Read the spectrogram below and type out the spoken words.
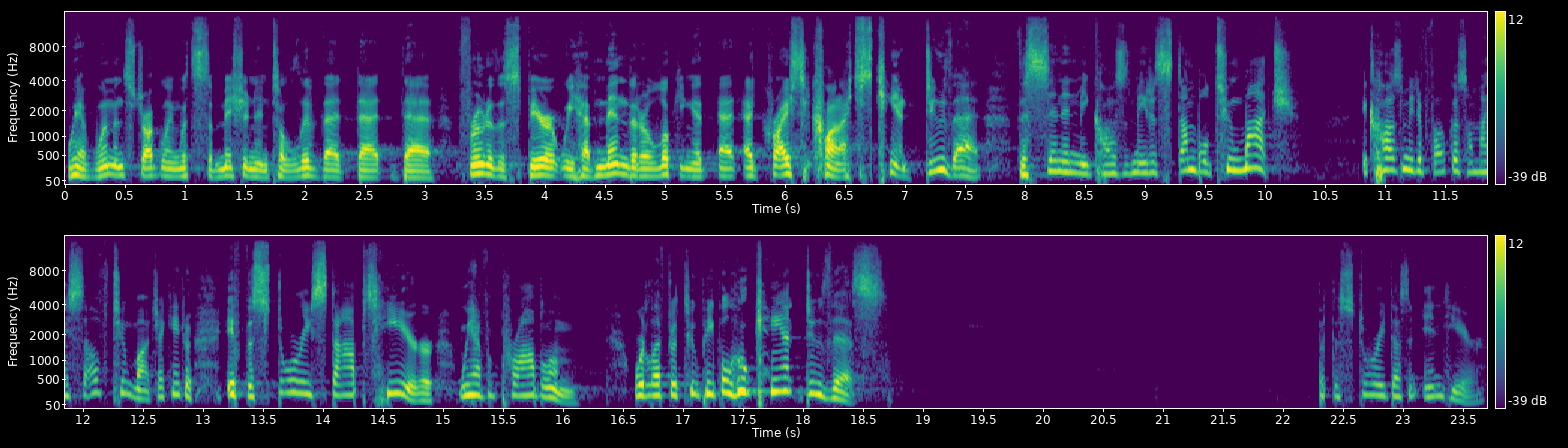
we have women struggling with submission and to live that, that, that fruit of the Spirit. We have men that are looking at, at, at Christ and going, I just can't do that. The sin in me causes me to stumble too much. It causes me to focus on myself too much. I can't do it. If the story stops here, we have a problem. We're left with two people who can't do this. But the story doesn't end here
